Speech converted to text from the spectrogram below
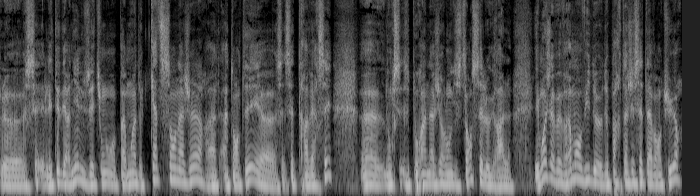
L'été dernier, nous étions pas moins de 400 nageurs à, à tenter euh, cette traversée. Euh, donc pour un nageur longue distance, c'est le Graal. Et moi, j'avais vraiment envie de, de, partager cette aventure,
